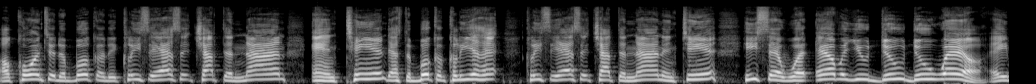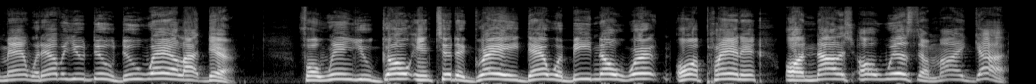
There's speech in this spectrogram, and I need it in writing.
According to the book of Ecclesiastes, chapter 9 and 10. That's the book of Ecclesiastes, chapter 9 and 10. He said, Whatever you do, do well. Amen. Whatever you do, do well out there. For when you go into the grave, there will be no work or planning or knowledge or wisdom. My God.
